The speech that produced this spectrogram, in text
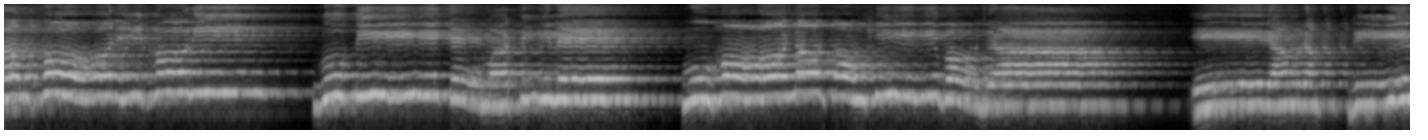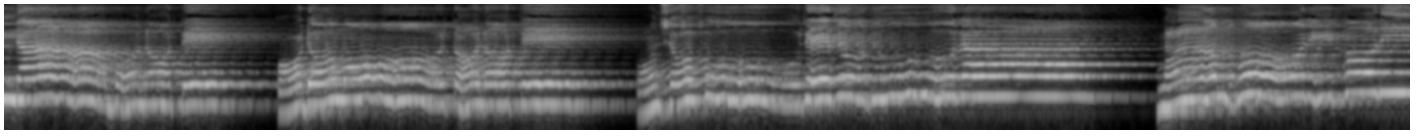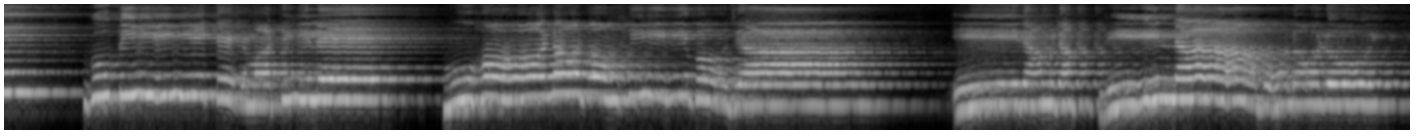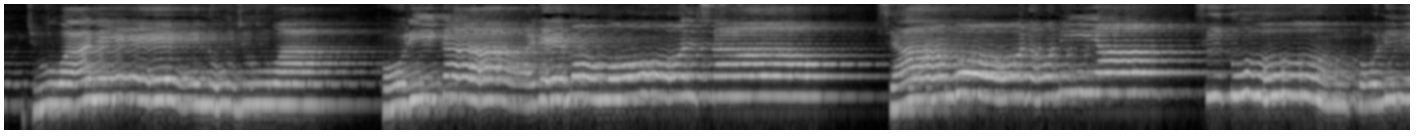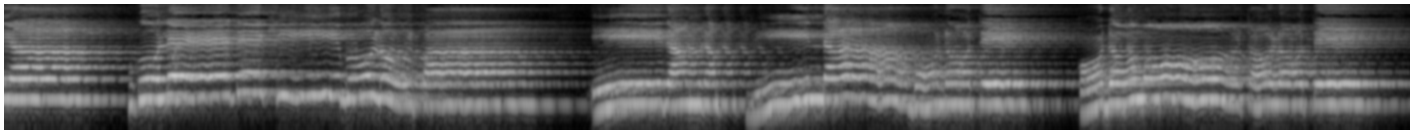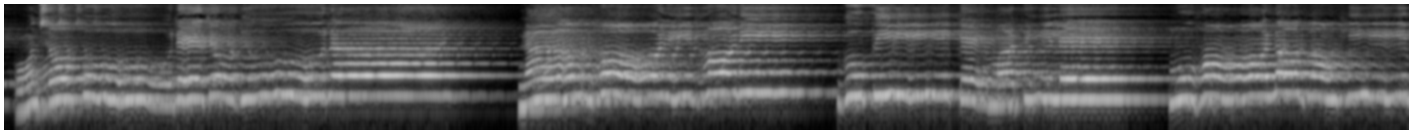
ৰাম বৃন্দাবনতে কদম তলতে পঞ্চপুৰে যোৱানে নোযোৱা হৰিকাৰে মঙল চাওঁ। শ্যাম বৰণীয়া চিকুণ কলীয়া গলে যদুৰা নাম গোপীকে মাতিলে মোহন বংশী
